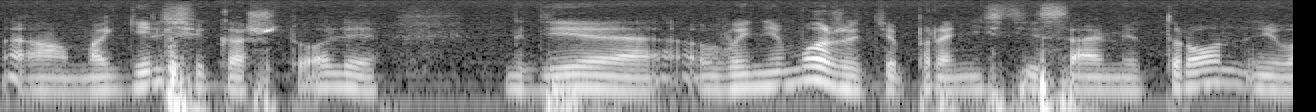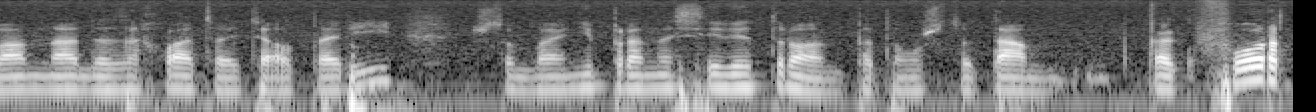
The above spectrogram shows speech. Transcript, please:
э, могильщика, что ли, где вы не можете пронести сами трон, и вам надо захватывать алтари, чтобы они проносили трон, потому что там, как форт,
